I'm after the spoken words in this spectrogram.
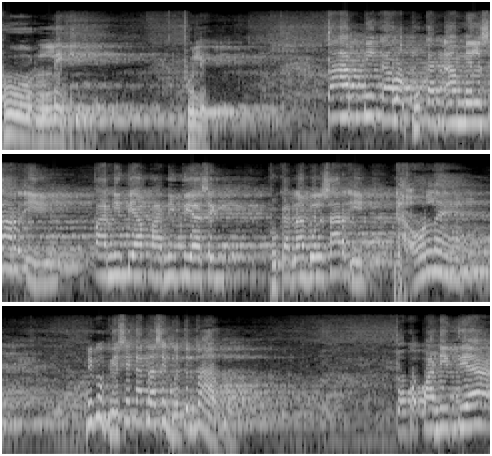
boleh. Boleh. Tapi kalau bukan amil syari panitia-panitia sing bukan amil syari nggak oleh. Ini kok biasa kata sih betul paham. Pokok panitia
